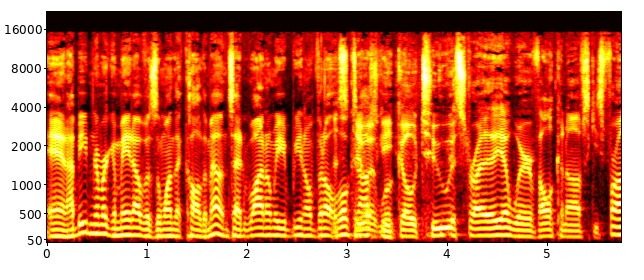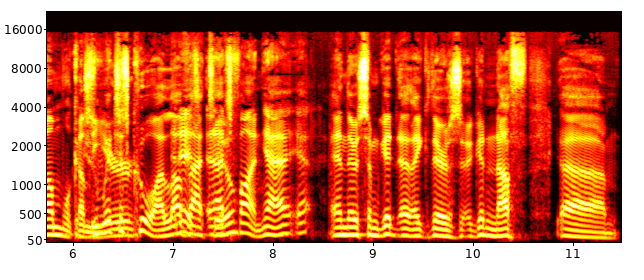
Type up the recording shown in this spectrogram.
and Khabib Nurmagomedov was the one that called him out and said, "Why don't we you know Vol- Let's do it. Volkanovski We'll go to Australia where Volkanovski's from. We'll come to Which is cool. I love that, That's too. fun. Yeah, yeah. and there's some good uh, like there's a good enough um,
